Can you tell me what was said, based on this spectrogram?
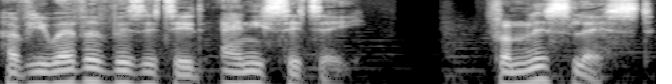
have you ever visited any city? From this list,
